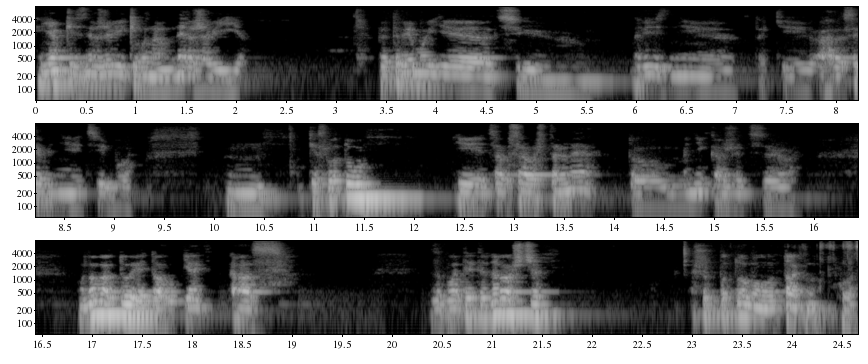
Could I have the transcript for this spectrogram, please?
ємкість нержавійки вона не ржавіє, витримує ці різні такі агресивні ці, бо кислоту і це все остальне, то мені кажеться, воно вартує того 5 разів заплатити дорожче, щоб потім отак ну, от,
